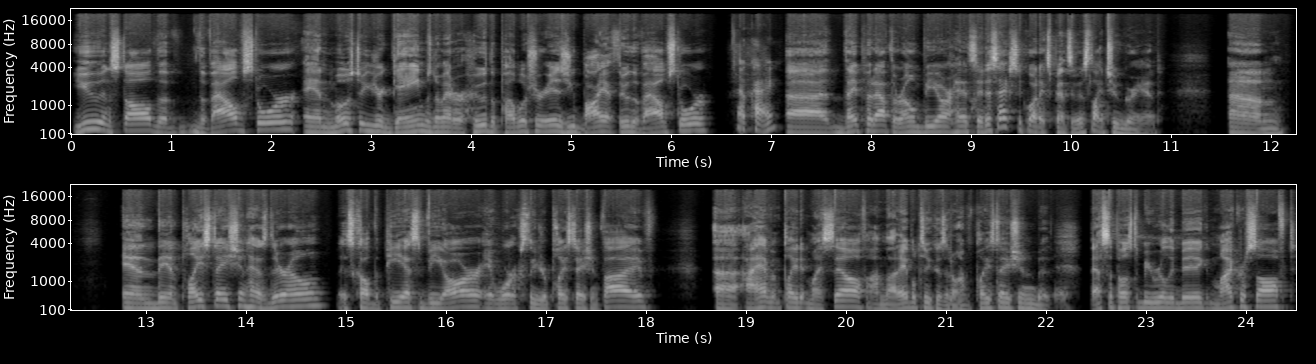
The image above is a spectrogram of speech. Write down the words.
you install the the Valve store, and most of your games, no matter who the publisher is, you buy it through the Valve store. okay. Uh, they put out their own VR headset. It's actually quite expensive. It's like two grand. Um, and then PlayStation has their own. It's called the PSVR. It works through your PlayStation 5. Uh, I haven't played it myself. I'm not able to because I don't have a PlayStation, but that's supposed to be really big. Microsoft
